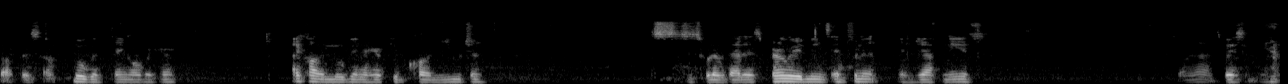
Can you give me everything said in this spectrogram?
about this uh, Mugen thing over here. I call it Mugen, I hear people call it Mugen. It's just whatever that is. Apparently it means infinite in Japanese. Yeah, that's basically it.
